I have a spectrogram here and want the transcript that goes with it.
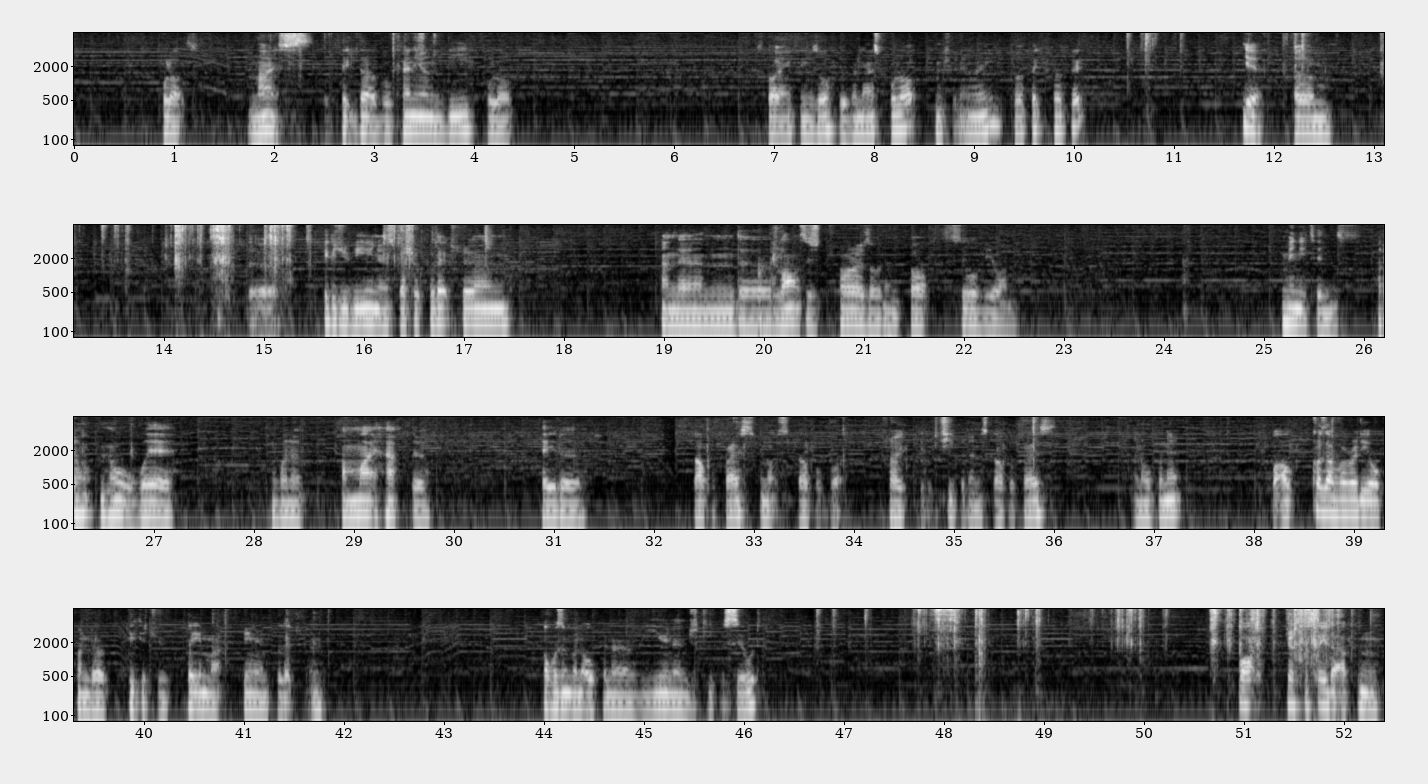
full arts. Nice. I'll take that Volcanion V full art. Starting things off with a nice full art from Chilling Reign. Perfect, perfect. Yeah, um the Pikachu V Union special collection. And then the Lance is Charizard and Dark Sylveon. Mini tins. I don't know where I'm gonna I might have to pay the scalper price, not scalper but try to get it cheaper than the scalper price and open it. But because I've already opened the Pikachu Playmat Premium Collection, I wasn't going to open a unit and just keep it sealed. But just to say that I can,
